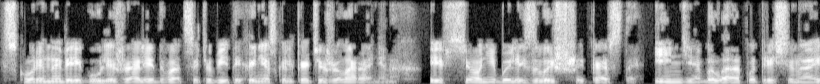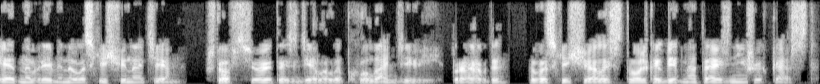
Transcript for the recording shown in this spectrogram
Вскоре на берегу лежали 20 убитых и несколько тяжелораненых. И все они были из высшей касты. Индия была потрясена и одновременно восхищена тем, что все это сделала Пхуландиви. Правда, восхищалась только беднота из низших каст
